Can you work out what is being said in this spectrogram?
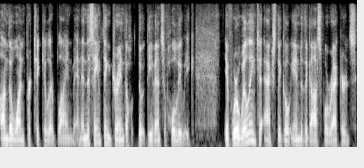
on the one particular blind man. And the same thing during the, the, the, events of Holy Week. If we're willing to actually go into the gospel records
